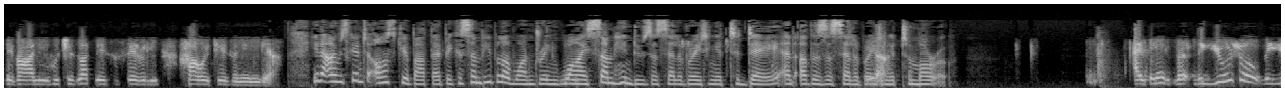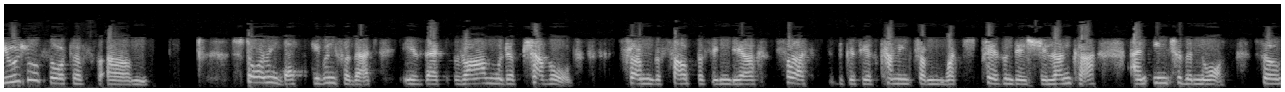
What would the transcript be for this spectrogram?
Diwali, which is not necessarily how it is in India. You know, I was going to ask you about that because some people are wondering why some Hindus are celebrating it today and others are celebrating yeah. it tomorrow. I think the, the usual the usual sort of um, story that's given for that is that Ram would have traveled from the south of India first because he was coming from what's present day Sri Lanka and into the north. So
